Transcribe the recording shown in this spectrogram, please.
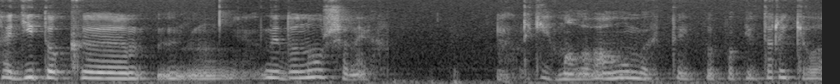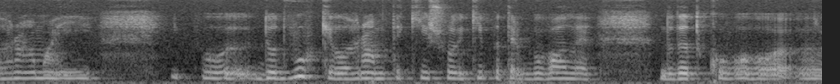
діток е, недоношених, таких маловагомих, типу по півтори кілограма і, і по, до двох кілограм такі, що які потребували додаткового е,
